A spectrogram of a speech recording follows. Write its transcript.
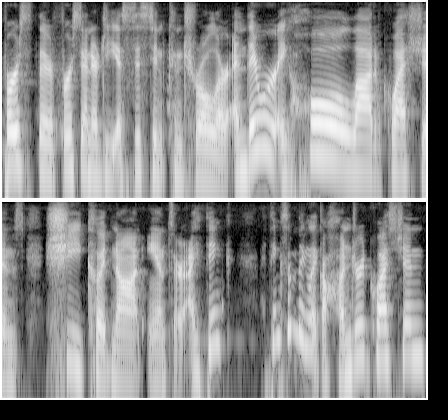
first their FirstEnergy assistant controller, and there were a whole lot of questions she could not answer. I think think something like a hundred questions.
